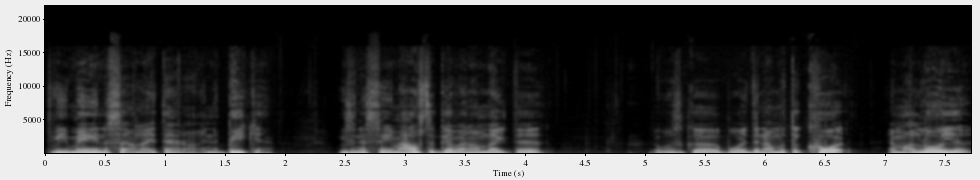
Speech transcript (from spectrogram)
three Main or something like that, in the Beacon. We was in the same house together, and I'm like this. It was good, boy. Then I went to court, and my lawyer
